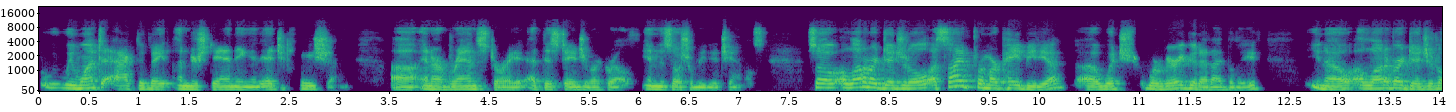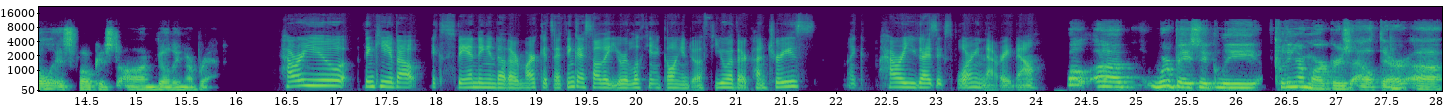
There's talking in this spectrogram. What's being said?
we want to activate understanding and education uh, in our brand story at this stage of our growth in the social media channels. So a lot of our digital, aside from our paid media, uh, which we're very good at, I believe, you know, a lot of our digital is focused on building our brand. How are you thinking about expanding into other markets? I think I saw that you were looking at going into a few other countries. Like, how are you guys exploring that right now? Well, uh, we're basically putting our markers out there. Uh,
